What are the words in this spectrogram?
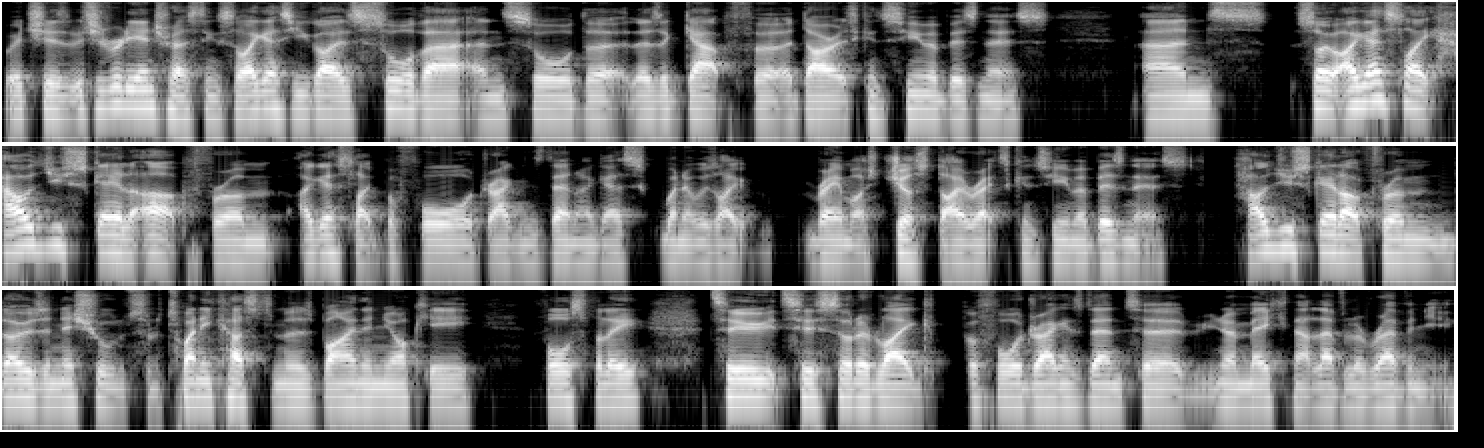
which is which is really interesting so i guess you guys saw that and saw that there's a gap for a direct consumer business and so I guess like how did you scale it up from I guess like before Dragons Den, I guess, when it was like very much just direct consumer business. How did you scale up from those initial sort of 20 customers buying the gnocchi forcefully to to sort of like before Dragons Den to, you know, making that level of revenue?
